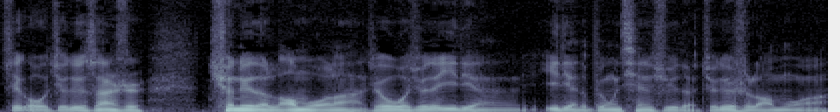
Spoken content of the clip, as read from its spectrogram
这个我绝对算是圈内的劳模了，就我觉得一点一点都不用谦虚的，绝对是劳模啊。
